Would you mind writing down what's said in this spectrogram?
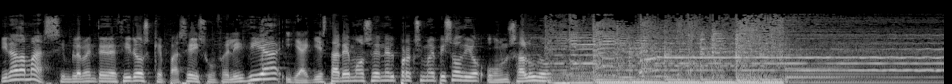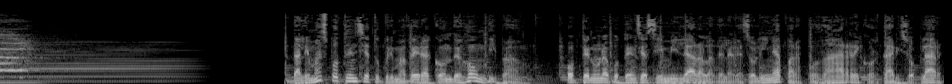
Y nada más, simplemente deciros que paséis un feliz día y aquí estaremos en el próximo episodio. Un saludo. Dale más potencia a tu primavera con The Home Depot. Obtén una potencia similar a la de la gasolina para poder recortar y soplar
